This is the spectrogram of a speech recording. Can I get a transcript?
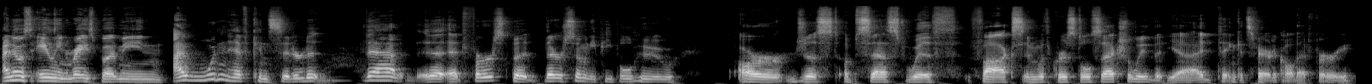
I know it's alien race, but I mean, I wouldn't have considered it that uh, at first, but there are so many people who are just obsessed with Fox and with Krystal sexually that yeah, I think it's fair to call that furry.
